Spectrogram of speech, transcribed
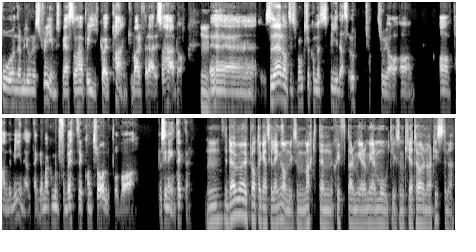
200 miljoner streams, men jag står här på ICA och är pank. Varför är det så här då? Mm. Eh, så det är något som också kommer speedas upp, tror jag, av av pandemin helt enkelt. Man kommer få bättre kontroll på, vad, på sina intäkter. Mm, det där har vi pratat ganska länge om. Liksom, makten skiftar mer och mer mot liksom, kreatörerna och artisterna.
